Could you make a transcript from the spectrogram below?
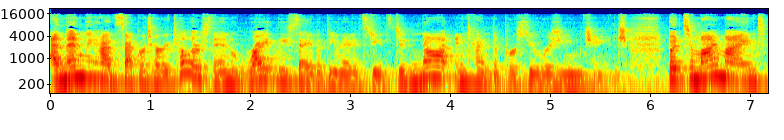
and then we had Secretary Tillerson rightly say that the United States did not intend to pursue regime change. But to my mind,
